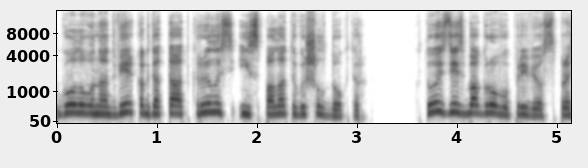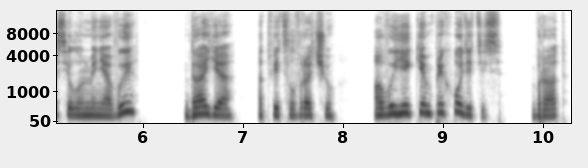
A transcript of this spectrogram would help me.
голову на дверь, когда та открылась, и из палаты вышел доктор. «Кто здесь Багрову привез?» – спросил он меня. «Вы?» «Да, я», – ответил врачу. «А вы ей кем приходитесь?» «Брат».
